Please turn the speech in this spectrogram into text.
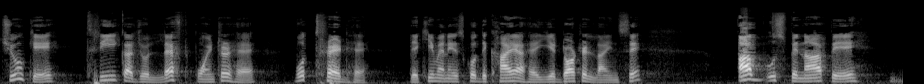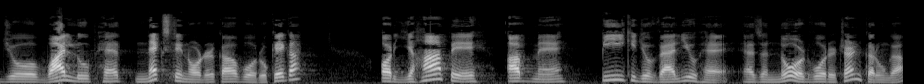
چونکہ تھری کا جو لیفٹ پوائنٹر ہے، وہ تھریڈ ہے۔ دیکھیے میں نے اس کو دکھایا ہے یہ ڈاٹڈ لائن سے۔ اب اس بنا پہ جو وائل لوپ ہے نیکسٹ ان آرڈر کا وہ رکے گا۔ اور یہاں پہ اب میں پی کی جو ویلو ہے ایز اے نوڈ وہ ریٹرن کروں گا۔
